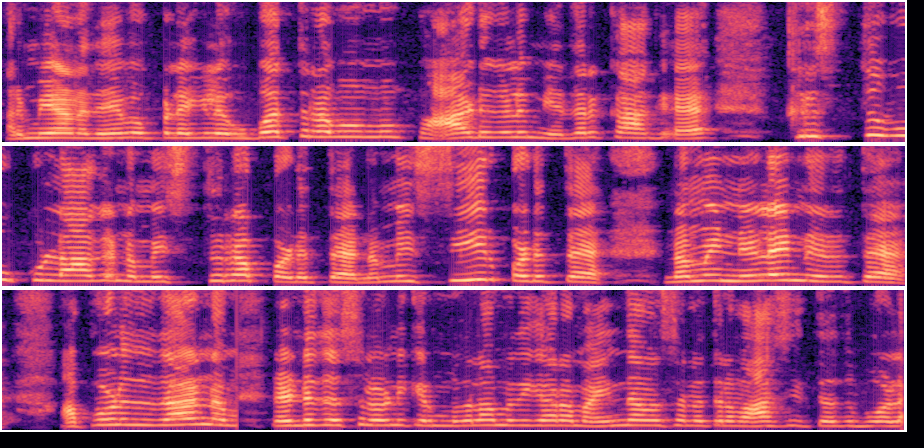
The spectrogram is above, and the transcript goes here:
அருமையான தேவ பிள்ளைகளை உபத்திரவமும் பாடுகளும் எதற்காக? கிறிஸ்துவுக்குள்ளாக நம்மை ஸ்திரப்படுத்த நம்மை சீர்படுத்த நம்மை நிலைநிறுத்த. அப்பொழுதுதான் நம் ரெண்டு தசலோனிக்கர் முதலாம் அதிகாரம் ஐந்தாம் வசனத்தில் வாசித்தது போல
